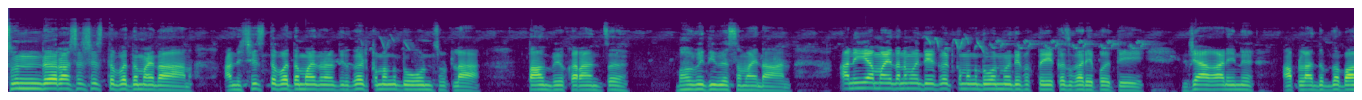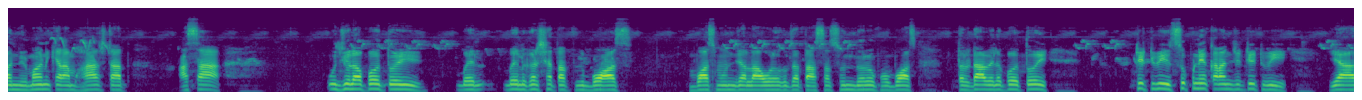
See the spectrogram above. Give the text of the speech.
सुंदर असं शिस्तबद्ध मैदान. आणि शिस्तबद्ध मैदानातील गट क्रमांक दोन सुटला. तांबेकरांचं भव्य दिव्य मैदान. आणि या मैदानामध्ये गट क्रमांक दोनमध्ये फक्त एकच गाडी पळते. ज्या गाडीनं आपला दबदबा निर्माण केला महाराष्ट्रात असा उज्ज्वला पळतोय बैल बैलगड शेतातील बॉस. बॉस म्हणून ज्याला ओळख जातं असा सुंदर बॉस तर डावेला पळतोय टिटवी सुपणेकरांची टिटवी. या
